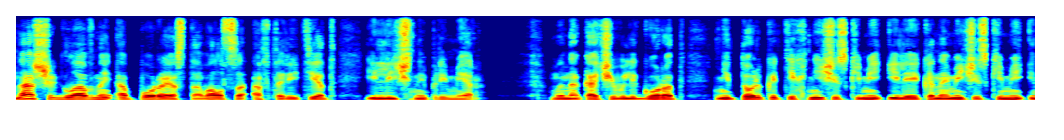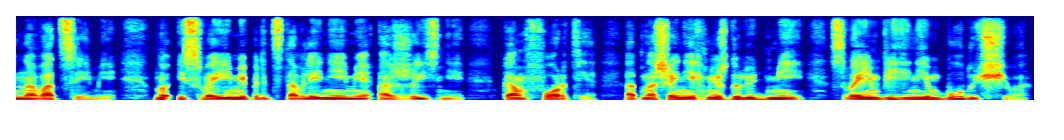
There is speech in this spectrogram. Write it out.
Нашей главной опорой оставался авторитет и личный пример. Мы накачивали город не только техническими или экономическими инновациями, но и своими представлениями о жизни, комфорте, отношениях между людьми, своим видением будущего.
